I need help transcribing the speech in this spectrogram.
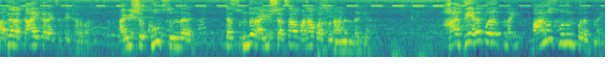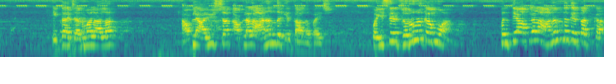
आपल्याला काय करायचं ते ठरवा. आयुष्य खूप सुंदर आहे. त्या सुंदर आयुष्याचा मनापासून आनंद घ्या. हा देह परत नाही माणूस म्हणून परत नाही. एकदा जन्माला आला आपल्या आयुष्यात आपल्याला आनंद घेता आला पाहिजे. पैसे जरूर कमवा पण ते आपल्याला आनंद देतात का?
